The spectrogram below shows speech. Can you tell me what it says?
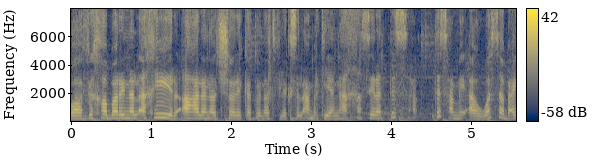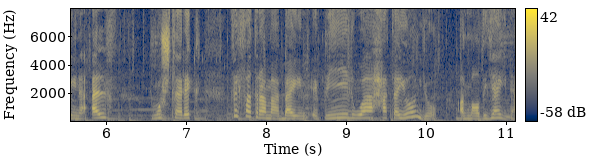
وفي خبرنا الأخير أعلنت شركة نتفليكس الأمريكية أنها خسرت 970 ألف مشترك في الفترة ما بين إبريل وحتى يونيو الماضيين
